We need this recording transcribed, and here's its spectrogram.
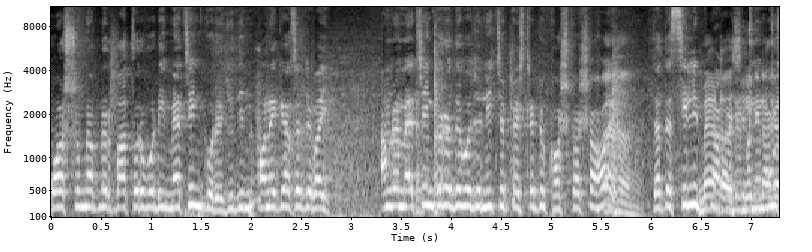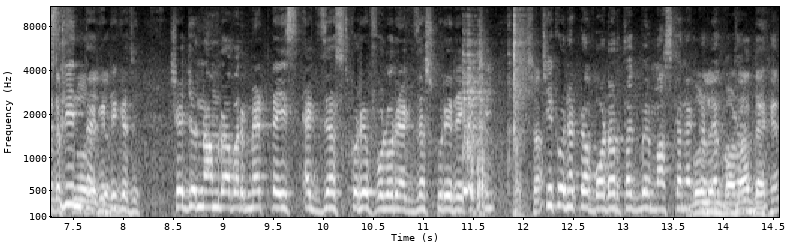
ওয়াশরুমে আপনার পাথর বডি ম্যাচিং করে যদি অনেকে আছে যে ভাই আমরা ম্যাচিং করে দেবো যে নিচের টেস্টটা একটু খসখসা হয় হ্যাঁ, যাতে স্লিপ না হয়, slip মানে মসৃণ থাকে ঠিক আছে? সেই জন্য আমরা আবার ম্যাট টাইস অ্যাডজাস্ট করে ফ্লোরে অ্যাডজাস্ট করে রেখেছি। আচ্ছা। চিকন একটা বর্ডার থাকবে মাঝখানে একটা দেখেন।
